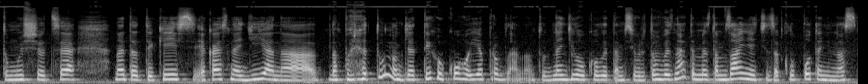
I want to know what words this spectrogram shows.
Тому що це знаєте, от якийсь, якась надія на, на порятунок для тих, у кого є проблеми. От одне коли там всі говорять, ви знаєте, ми там зайняті, заклопотані, у нас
